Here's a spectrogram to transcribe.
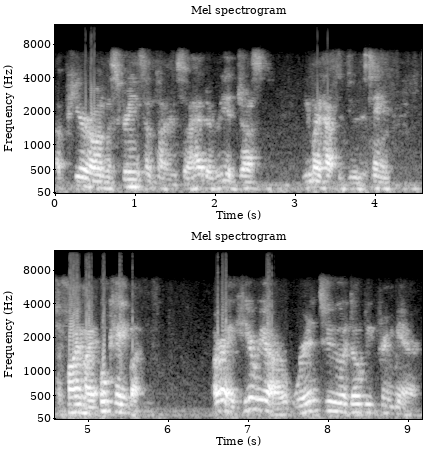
appear on the screen sometimes, so I had to readjust. You might have to do the same to find my OK button. All right, here we are. We're into Adobe Premiere.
